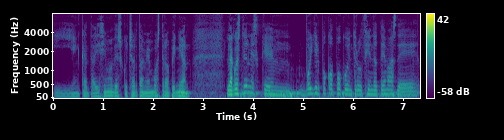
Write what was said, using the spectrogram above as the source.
y encantadísimo de escuchar también vuestra opinión. La cuestión es que voy a ir poco a poco introduciendo temas de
